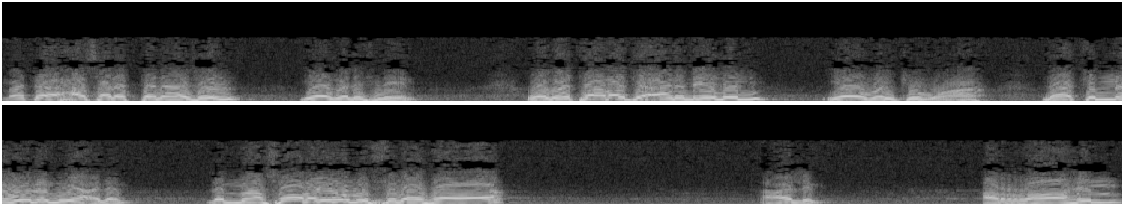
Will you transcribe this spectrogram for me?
متى حصل التنازل؟ يوم الاثنين. ومتى رجع عن الإذن يوم الجمعة. لكنه لم يعلم. لما صار يوم الثلاثاء علم الراهن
